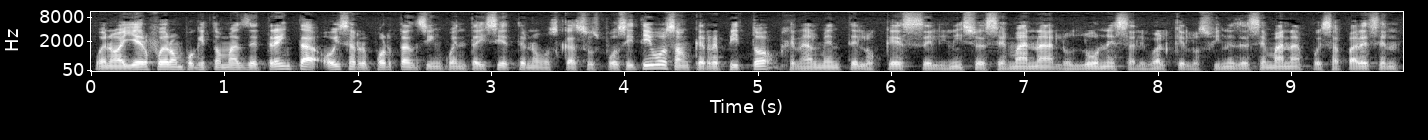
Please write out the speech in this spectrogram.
Bueno, ayer fueron un poquito más de 30, hoy se reportan 57 nuevos casos positivos, aunque repito, generalmente lo que es el inicio de semana, los lunes, al igual que los fines de semana, pues aparecen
